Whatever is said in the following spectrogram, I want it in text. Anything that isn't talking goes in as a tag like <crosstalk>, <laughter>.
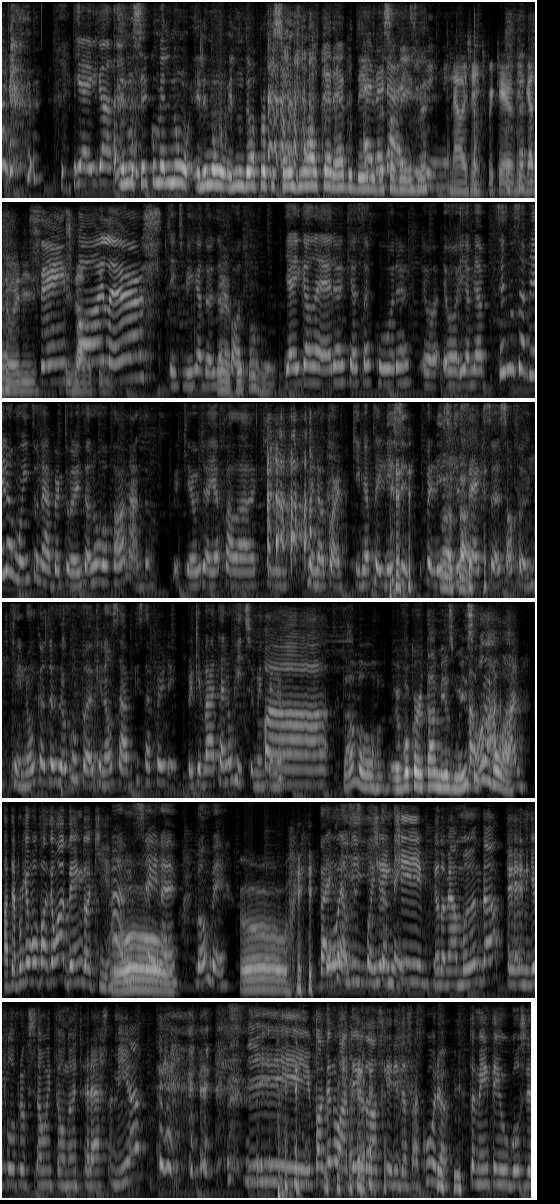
E aí, galera? Eu não sei como ele não, ele não, ele não deu a profissão de um alter ego dele É dessa verdade, vez, né? Vini. Não, gente, porque Vingadores. <laughs> Sem spoilers! Gente, Vingadores é, É, por foda. favor. E aí, galera, que é Sakura. Eu, eu, e a minha... Vocês não se abriram muito na abertura, então eu não vou falar nada. Porque eu já ia falar que. <laughs> Renan, corta. Que minha playlist, playlist Ah, de tá. sexo é só funk. Quem nunca transou com funk não sabe que está perdendo. Porque vai até no ritmo, entendeu? Ah, Tá bom. Eu vou cortar mesmo isso ou vai rolar? claro. Até porque eu vou fazer um adendo aqui. Ah, não sei, né? Vamos ver. Oh. Vai, Oi, Cléo, se expõe gente, também. meu nome é Amanda, é, ninguém falou profissão, então não interessa a minha. <laughs> e fazendo um adendo da nossa querida Sakura, também tem o Gostos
